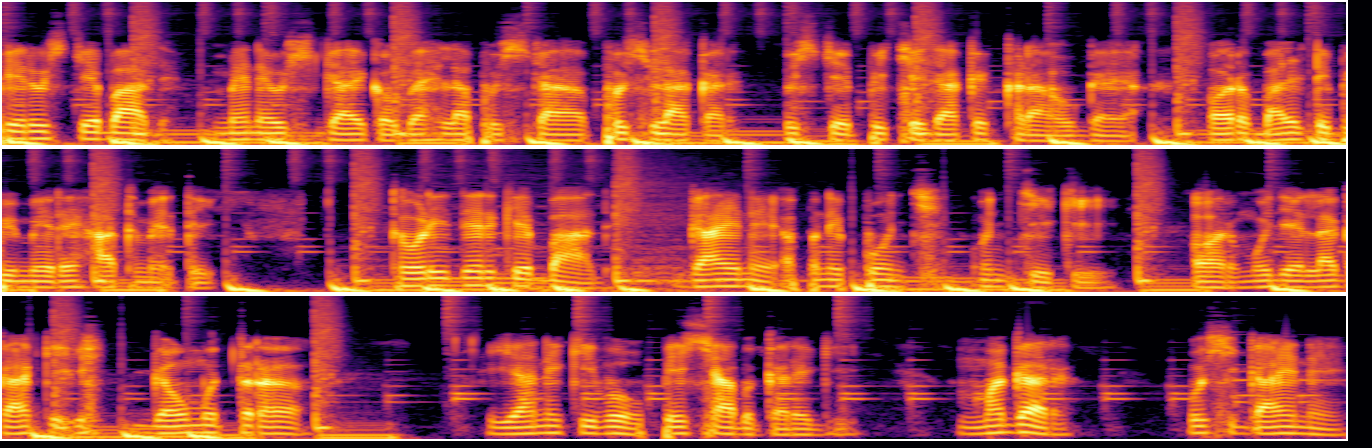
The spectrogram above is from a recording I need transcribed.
फिर उसके बाद मैंने उस गाय को बहला फुसका फुसला कर उसके पीछे जाके खड़ा हो गया और बाल्टी भी मेरे हाथ में थी। थोड़ी देर के बाद गाय ने अपनी पूंछ ऊँची की और मुझे लगा कि गौमूत्र यानी कि वो पेशाब करेगी। मगर उस गाय ने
